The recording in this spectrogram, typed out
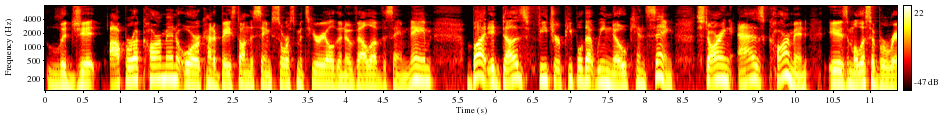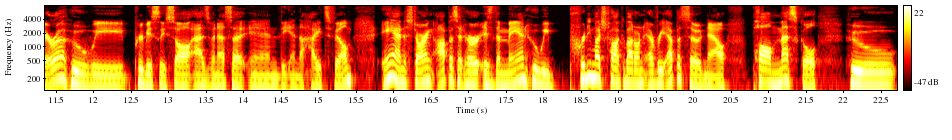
legit opera Carmen or kind of based on the same source material, the novella of the same name, but it does feature people that we know can sing. Starring as Carmen is Melissa Barrera, who we previously saw as Vanessa in the In the Heights film, and starring opposite her is the man who we pretty much talk about on every episode now, Paul Mescal, who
